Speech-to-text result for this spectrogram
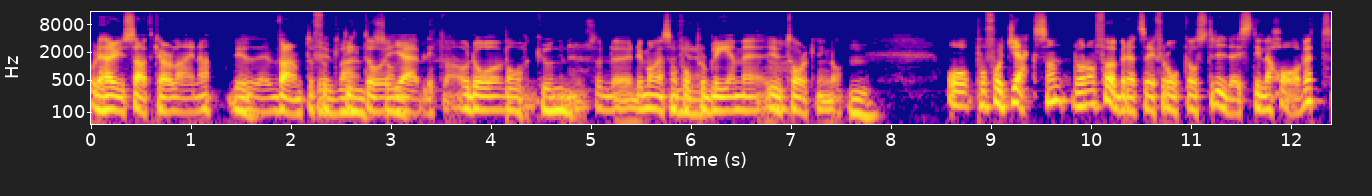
Och det här är ju South Carolina. Det är mm. varmt och fuktigt varmt och jävligt. Va? Och då, bakugn. Så det, det är många som får problem med uttorkning då. Mm. Och på Fort Jackson, då har de förberett sig för att åka och strida i Stilla havet.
